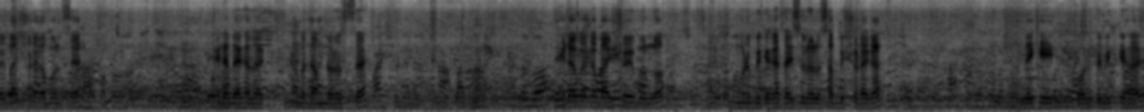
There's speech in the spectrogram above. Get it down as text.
ভাই বাইশশো টাকা বলছে। এটা দেখা যাক আবার দাম দর হচ্ছে। এটাও কাকা বাইশশোই বলল। মুরব্বী কাকা চাইছিল হলো ছাব্বিশশো টাকা। দেখি কততে বিক্রি হয়।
